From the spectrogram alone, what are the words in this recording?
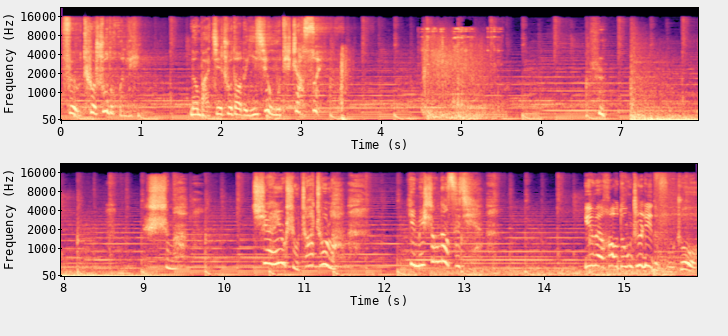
附有特殊的魂力，能把接触到的一切物体炸碎。哼！什么？居然用手抓住了，也没伤到自己。因为浩东之力的辅助，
